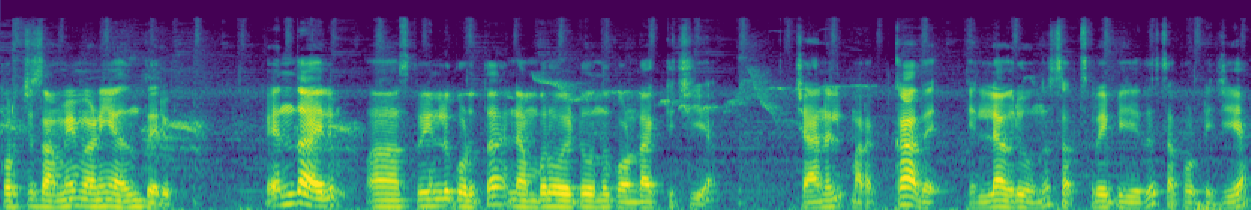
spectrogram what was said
കുറച്ച് സമയം വേണമെങ്കിൽ അതും തരും. എന്തായാലും സ്ക്രീനിൽ കൊടുത്ത നമ്പറുമായിട്ട് ഒന്ന് കോൺടാക്റ്റ് ചെയ്യാം. ചാനൽ മറക്കാതെ എല്ലാവരും ഒന്ന് സബ്സ്ക്രൈബ് ചെയ്ത് സപ്പോർട്ട് ചെയ്യുക.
